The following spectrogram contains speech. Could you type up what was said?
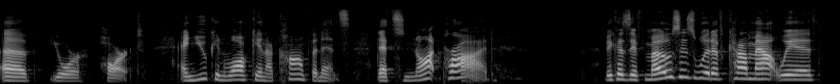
of your heart. And you can walk in a confidence that's not pride. Because if Moses would have come out with,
